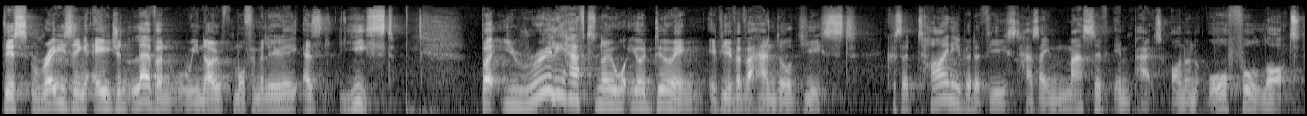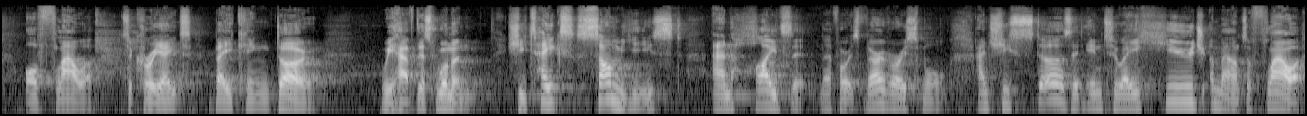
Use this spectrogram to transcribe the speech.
this raising agent leaven, what we know more familiarly as yeast. But you really have to know what you're doing if you've ever handled yeast, because a tiny bit of yeast has a massive impact on an awful lot of flour to create baking dough. We have this woman. She takes some yeast and hides it. Therefore, it's very, very small. And she stirs it into a huge amount of flour.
